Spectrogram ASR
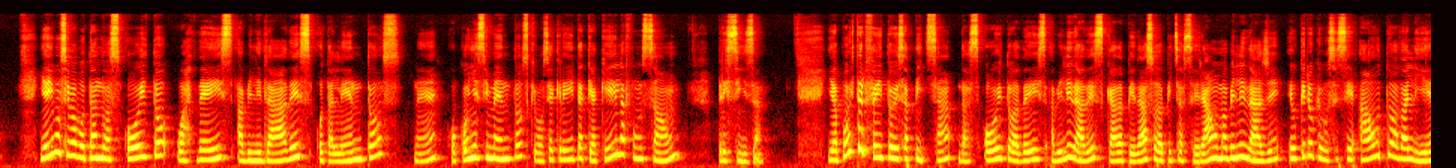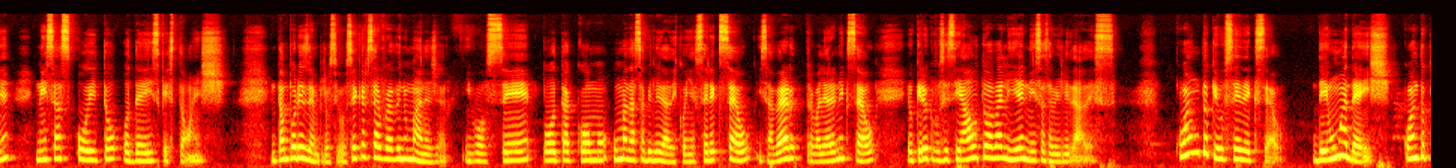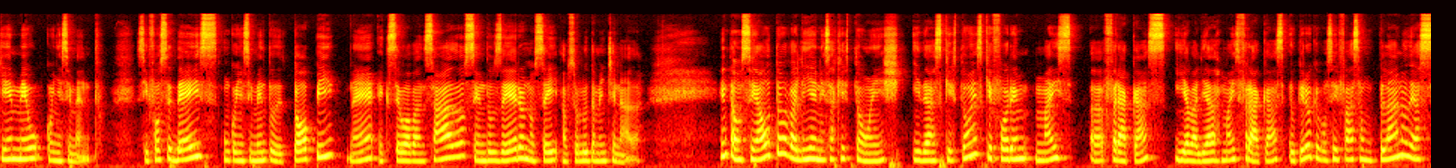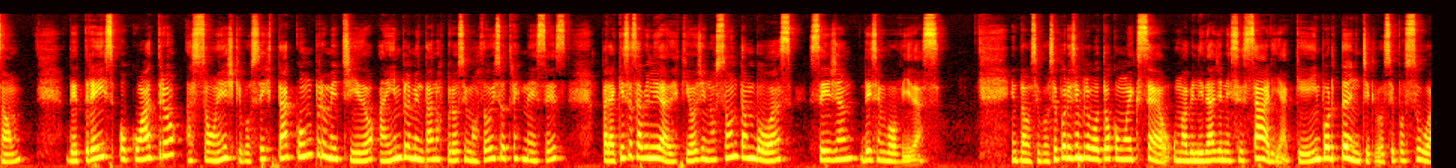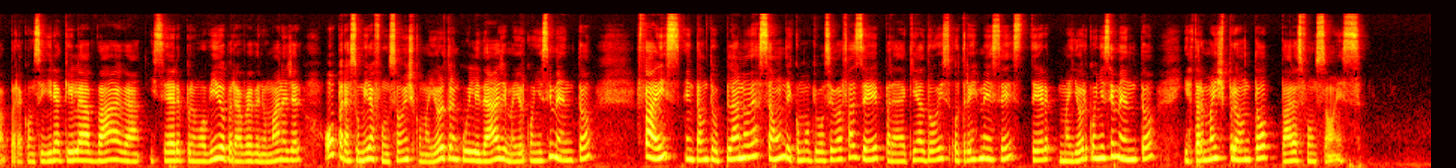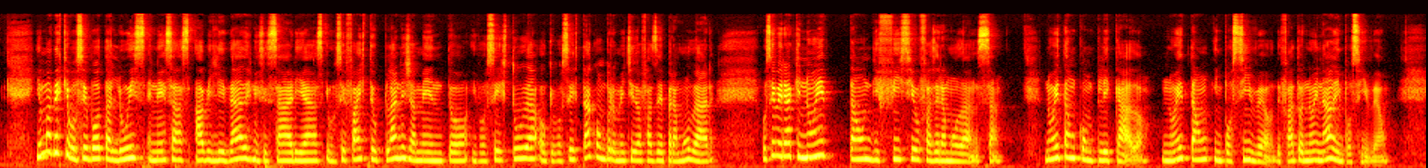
E aí você vai botando as oito ou as dez habilidades ou talentos, né, ou conhecimentos que você acredita que aquela função precisa. E após ter feito essa pizza, das 8 a 10 habilidades, cada pedaço da pizza será uma habilidade, eu quero que você se autoavalie nessas 8 ou 10 questões. Então, por exemplo, se você quer ser Revenue Manager e você bota como uma das habilidades conhecer Excel e saber trabalhar em Excel, eu quero que você se autoavalie nessas habilidades. Quanto que eu sei de Excel? De 1 a 10, quanto que é meu conhecimento? Se fosse 10, um conhecimento de top, né? Excel avançado, sendo zero, não sei absolutamente nada. Então, se autoavalia nessas questões e das questões que forem mais uh, fracas e avaliadas mais fracas, eu quero que você faça um plano de ação de três ou quatro ações que você está comprometido a implementar nos próximos dois ou três meses para que essas habilidades que hoje não são tão boas sejam desenvolvidas. Então, se você, por exemplo, botou como Excel uma habilidade necessária, que é importante que você possua para conseguir aquela vaga e ser promovido para Revenue Manager ou para assumir as funções com maior tranquilidade, maior conhecimento, faz então teu plano de ação de como que você vai fazer para daqui a dois ou três meses ter maior conhecimento e estar mais pronto para as funções. E uma vez que você bota luz nessas habilidades necessárias e você faz teu planejamento e você estuda o que você está comprometido a fazer para mudar, você verá que não é tão difícil fazer a mudança. Não é tão complicado, não é tão impossível, de fato não é nada impossível.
